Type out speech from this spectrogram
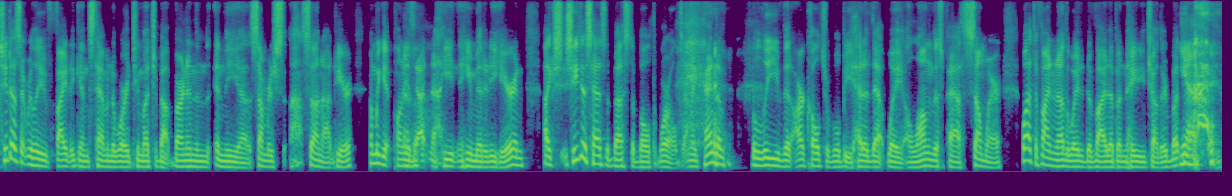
She doesn't really fight against having to worry too much about burning in, in the uh, summer sun out here, and we get plenty of that in the heat and the humidity here. And like she just has the best of both worlds, and I kind of believe that our culture will be headed that way along this path somewhere. We'll have to find another way to divide up and hate each other, but yeah,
